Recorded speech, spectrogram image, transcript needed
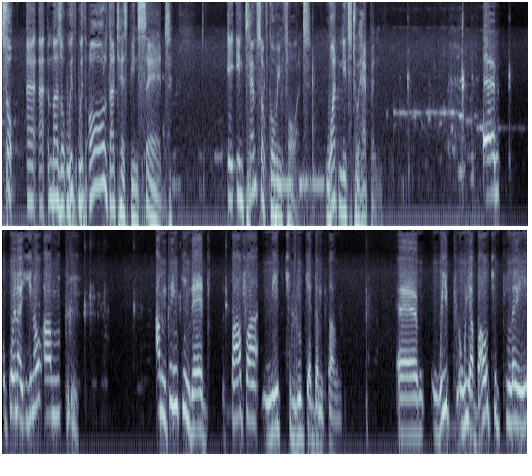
so, uh, uh, Mbazo, with, with all that has been said, in terms of going forward, what needs to happen? Um, when I, you know, um, I'm thinking that SAFA needs to look at themselves. Um, we we are about to play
